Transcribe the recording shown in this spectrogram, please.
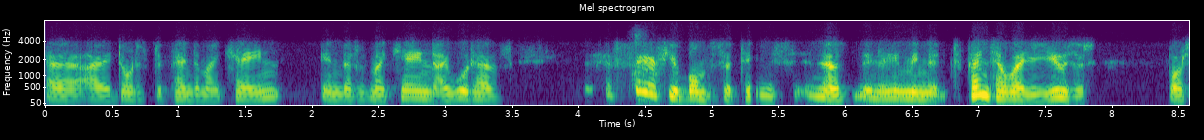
uh, I don't have to depend on my cane. In that with my cane, I would have a fair few bumps with things. You know, I mean, it depends how well you use it but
